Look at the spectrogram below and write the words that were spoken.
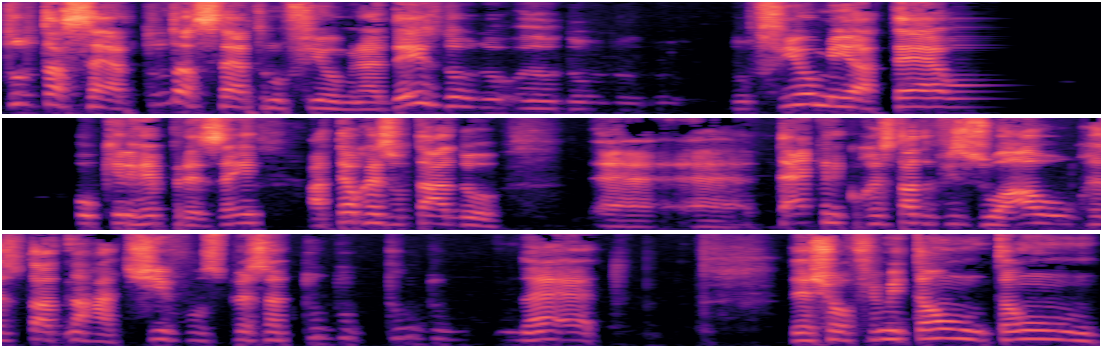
tudo tá certo, tudo dá certo no filme, né? Desde do, do, do, do filme até o, o, que ele representa, até o resultado é, é, técnico, o resultado visual, o resultado narrativo, os personagens, tudo, tudo, né? Deixou o filme tão, tão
